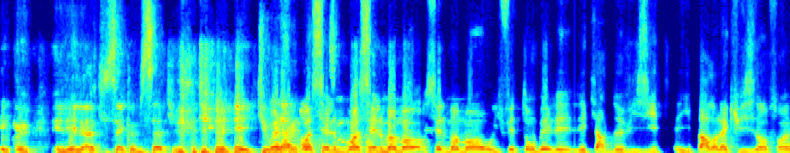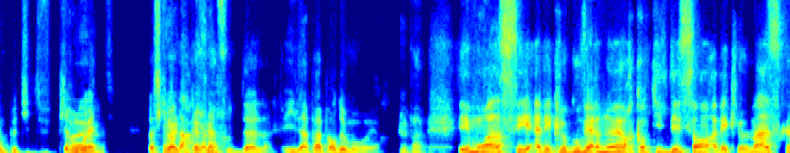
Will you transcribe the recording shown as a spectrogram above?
et qu'elle est là, tu sais, comme ça, tu, tu, tu vois la Moi, c'est le, moi, c'est le moment, c'est le moment où il fait tomber les, les cartes de visite et il part dans la cuisine en faisant une petite pirouette Ouais. Parce qu'il Ouais, a à rien à foutre d'elle et il n'a pas peur de mourir. Et moi, c'est avec le gouverneur, quand il descend avec le masque,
